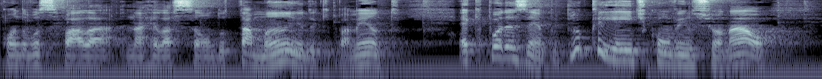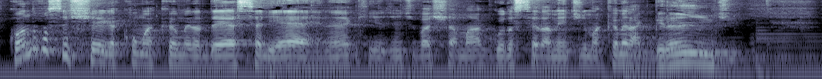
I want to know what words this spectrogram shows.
quando você fala na relação do tamanho do equipamento é que, por exemplo, para o cliente convencional, quando você chega com uma câmera DSLR, né, que a gente vai chamar grosseiramente de uma câmera grande,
